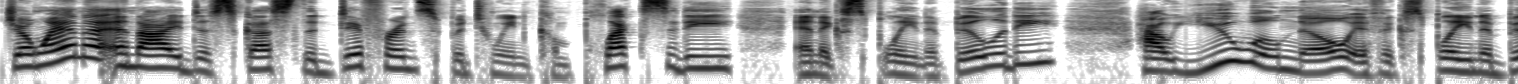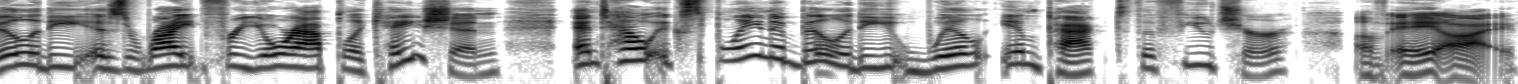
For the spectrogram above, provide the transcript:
Johanna and I discuss the difference between complexity and explainability, how you will know if explainability is right for your application, and how explainability will impact the future of AI.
